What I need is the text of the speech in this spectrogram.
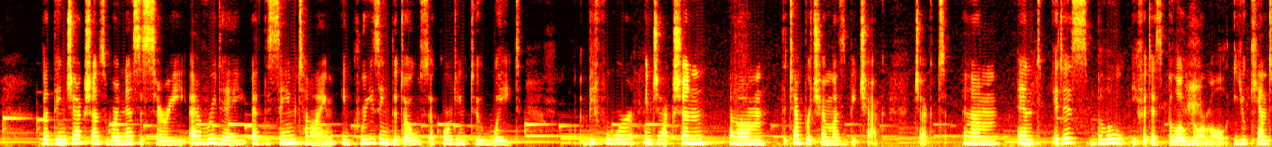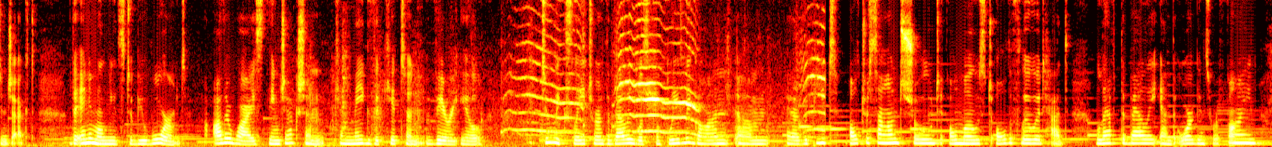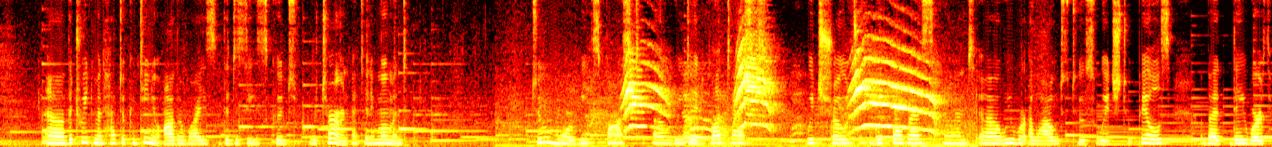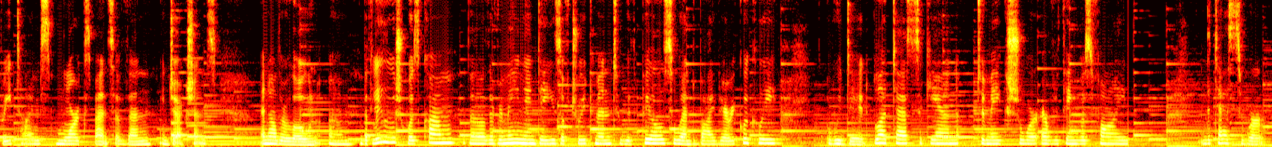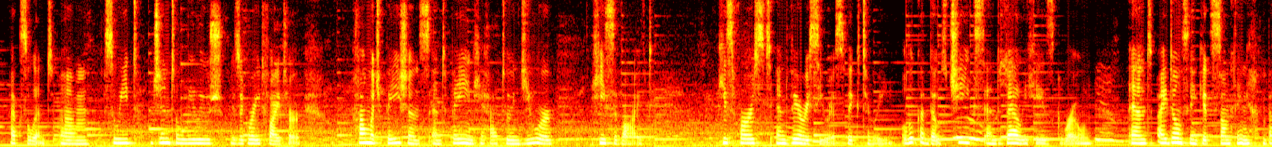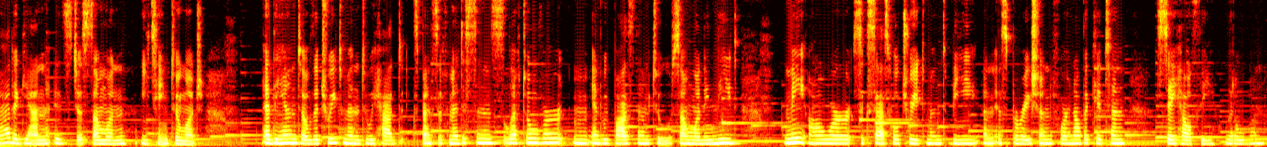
but the injections were necessary every day at the same time, increasing the dose according to weight. Before injection, um, the temperature must be check, checked, um, and it is below. If it is below normal, you can't inject. The animal needs to be warmed. Otherwise, the injection can make the kitten very ill. Two weeks later, the belly was completely gone. Um, a repeat ultrasound showed almost all the fluid had left the belly and the organs were fine. Uh, the treatment had to continue, otherwise, the disease could return at any moment. Two more weeks passed. Uh, we did blood tests, which showed good progress, and uh, we were allowed to switch to pills, but they were three times more expensive than injections. Another loan. Um, but Lelouch was calm. Uh, the remaining days of treatment with pills went by very quickly. We did blood tests again to make sure everything was fine. The tests were excellent. Um, sweet, gentle Lelouch is a great fighter. How much patience and pain he had to endure, he survived. His first and very serious victory. Look at those cheeks and belly he's grown. And I don't think it's something bad again, it's just someone eating too much. At the end of the treatment, we had expensive medicines left over mm, and we passed them to someone in need. May our successful treatment be an inspiration for another kitten. Stay healthy, little one.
